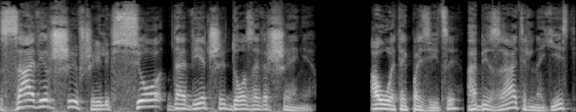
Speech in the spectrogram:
завершивший или все доведший до завершения. А у этой позиции обязательно есть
